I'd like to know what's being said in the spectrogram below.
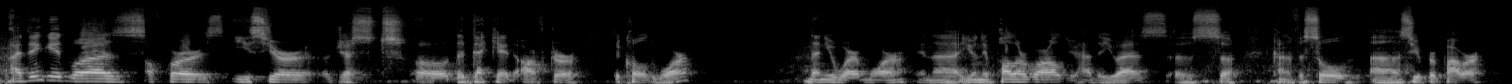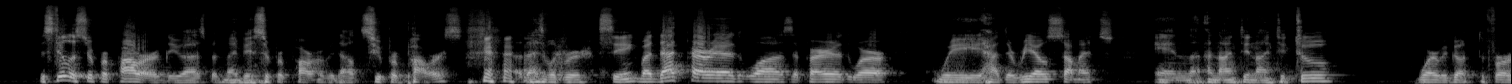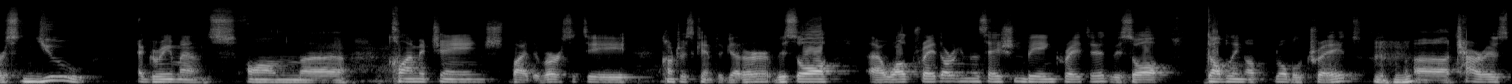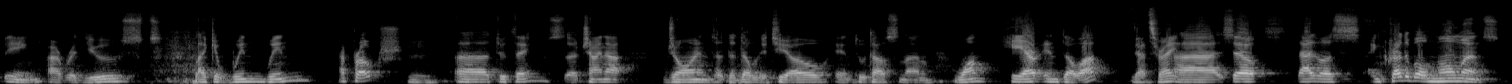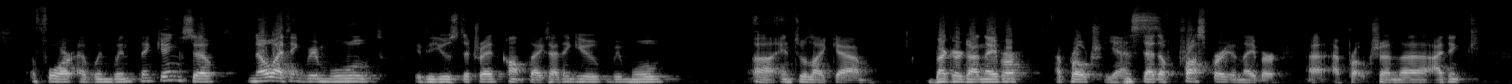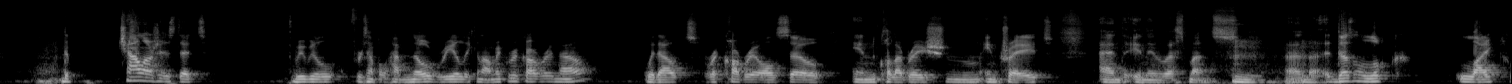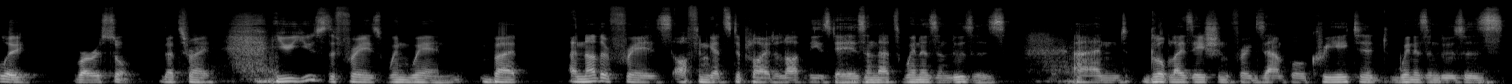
I think it was, of course, easier just uh, the decade after the Cold War then you were more in a unipolar world. You had the US as uh, kind of a sole uh, superpower. It's still a superpower, the US, but maybe a superpower without superpowers. uh, that's what we're seeing. But that period was a period where we had the Rio summit in 1992, uh, where we got the first new agreements on uh, climate change, biodiversity, countries came together. We saw a World Trade Organization being created. We saw doubling of global trade, mm-hmm. uh, tariffs being uh, reduced, like a win-win approach mm. uh, to things. Uh, China joined the WTO in 2001 here in Doha. That's right. Uh, so that was incredible moments for a win-win thinking. So no, I think we moved. If you use the trade context, I think you we moved uh, into like um, beggar thy neighbor approach yes. instead of prosper your neighbor uh, approach. And uh, I think the challenge is that we will, for example, have no real economic recovery now without recovery also in collaboration, in trade, and in investments. Mm. And uh, it doesn't look likely very soon. That's right. You use the phrase win win, but another phrase often gets deployed a lot these days, and that's winners and losers. And globalization, for example, created winners and losers.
